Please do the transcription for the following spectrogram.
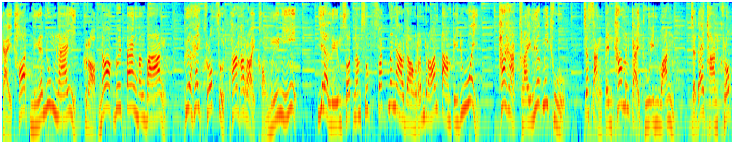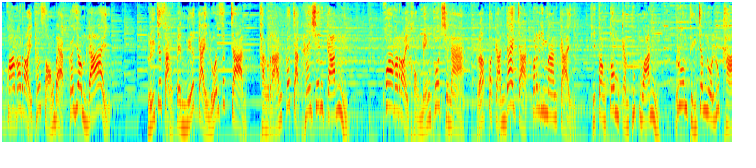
ไก่ทอดเนื้อนุ่มใน กรอบนอกด้วยแป้งบางๆ เพื่อให้ครบสูตรความอร่อยของมื้อนี้ อย่าลืมซดน้ำซุปฟักมะนาวดองร้อนๆตามไปด้วย ถ้าหากใครเลือกไม่ถูก จะสั่งเป็นข้าวมันไก่ทูอินวันจะได้ทานครบความอร่อยทั้งสองแบบก็ย่อมได้ หรือจะสั่งเป็นเนื้อไก่ล้วนสักจาน ทางร้านก็จัดให้เช่นกัน ความอร่อยของเม้งโภชนา รับประกันได้จากปริมาณไก่ ที่ต้องต้มกันทุกวัน รวมถึงจำนวนลูกค้า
